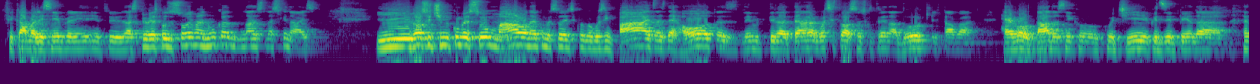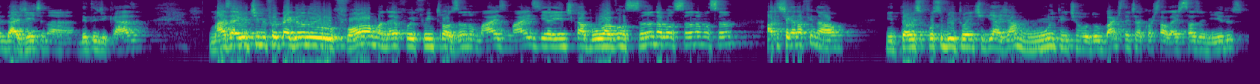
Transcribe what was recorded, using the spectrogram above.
Ficava ali sempre entre as primeiras posições, mas nunca nas, nas finais. E nosso time começou mal, né? Começou a gente com alguns empates, as derrotas. Lembro que teve até algumas situações com o treinador, que ele estava revoltado assim com, com, o time, com o desempenho da, da gente na, dentro de casa. Mas aí o time foi pegando forma, né? Foi, foi entrosando mais, mais, e aí a gente acabou avançando, avançando, avançando, até chegar na final. Então isso possibilitou a gente viajar muito, a gente rodou bastante na costa leste dos Estados Unidos.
